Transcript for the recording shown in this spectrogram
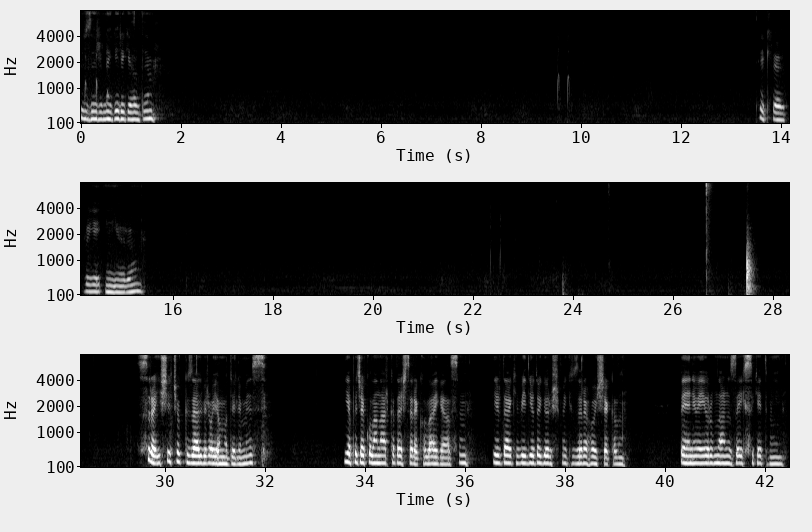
üzerine geri geldim. Tekrar buraya iniyorum. Sıra işi çok güzel bir oya modelimiz. Yapacak olan arkadaşlara kolay gelsin. Bir dahaki videoda görüşmek üzere. Hoşçakalın. Beğeni ve yorumlarınızı eksik etmeyin.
